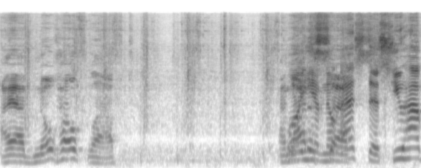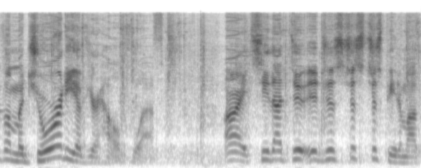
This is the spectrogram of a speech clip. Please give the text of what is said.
I have no health left. I'm well, you have no sex. Estus. You have a majority of your health left. All right, see that dude? It just, just, just beat him up.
